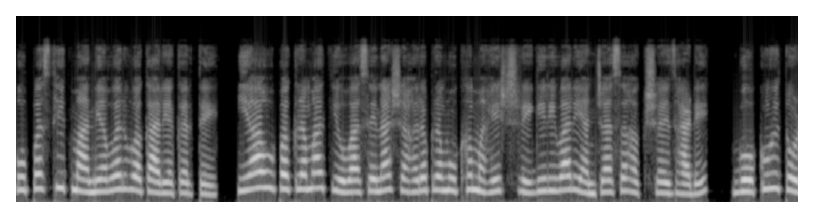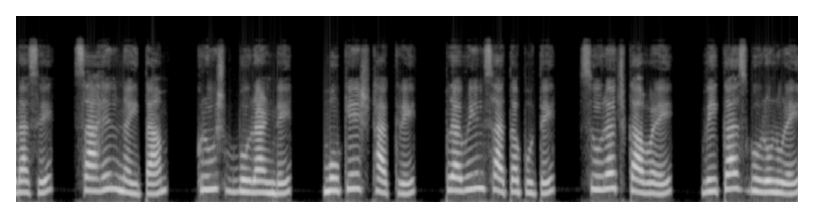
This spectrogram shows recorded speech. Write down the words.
उपस्थित मान्यवर व कार्यकर्ते या उपक्रमात युवासेना शहरप्रमुख महेश श्रीगिरीवार यांच्यासह अक्षय झाडे गोकुळ तोडासे साहिल नैताम कृष बुरांडे मुकेश ठाकरे प्रवीण सातपुते सूरज कावळे विकास गुरुणुळे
